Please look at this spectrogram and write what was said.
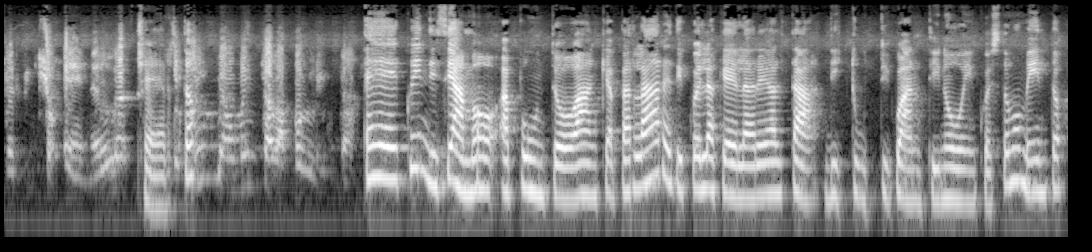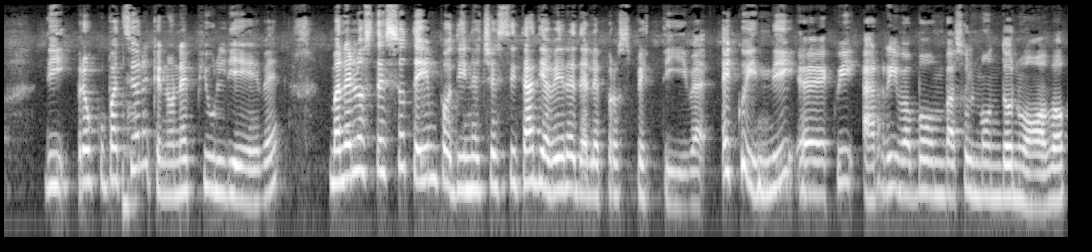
servizio Enel certo. e quindi aumenta la bolletta. E quindi siamo appunto anche a parlare di quella che è la realtà di tutti quanti noi in questo momento, di preoccupazione che non è più lieve, ma nello stesso tempo di necessità di avere delle prospettive. E quindi eh, qui arriva bomba sul mondo nuovo,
